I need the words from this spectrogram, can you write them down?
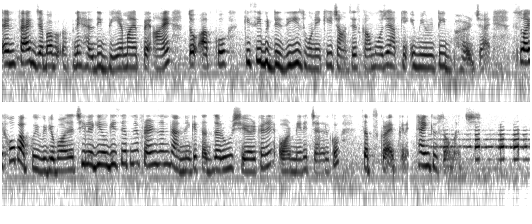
इनफैक्ट जब आप अपने हेल्दी बीएमआई पे आएँ तो आपको किसी भी डिज़ीज़ होने के चांसेस कम हो जाए, आपकी इम्यूनिटी बढ़ जाए। सो आई होप आपको ये वीडियो बहुत अच्छी लगी होगी। इसे अपने फ्रेंड्स एंड फैमिली के साथ ज़रूर शेयर करें और मेरे चैनल को सब्सक्राइब करें। थैंक यू सो मच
